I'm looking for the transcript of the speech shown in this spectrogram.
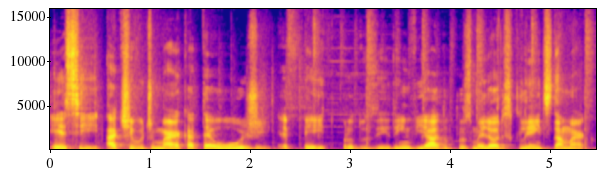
Esse ativo de marca até hoje é feito, produzido e enviado para os melhores clientes da marca.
